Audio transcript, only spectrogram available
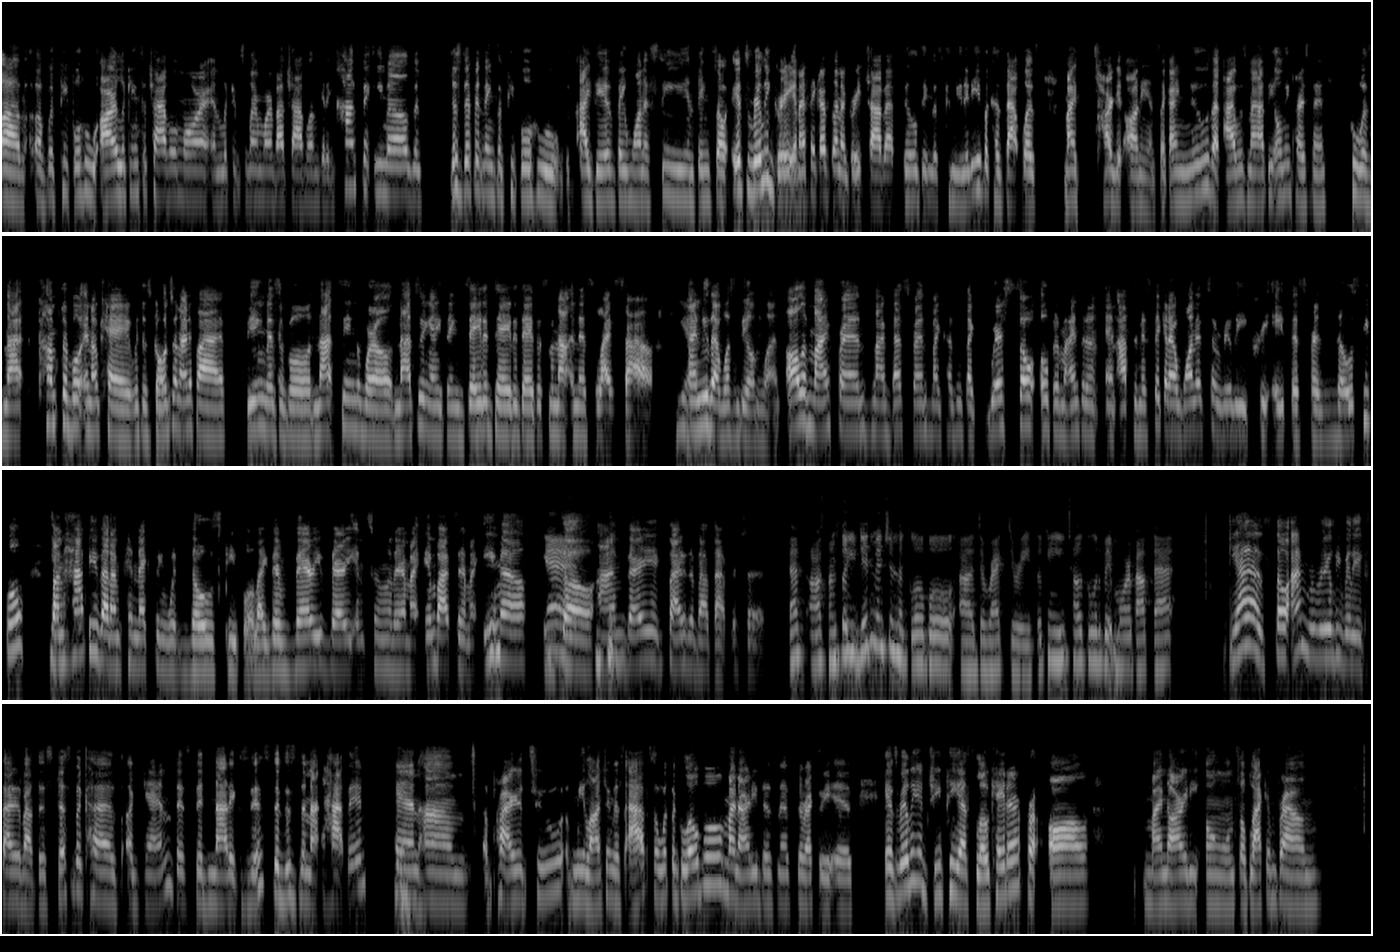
um, of with people who are looking to travel more and looking to learn more about travel i'm getting constant emails and just different things of people who ideas they want to see and things. So it's really great. And I think I've done a great job at building this community because that was my target audience. Like I knew that I was not the only person who was not comfortable and okay with just going to a nine to five, being miserable, not seeing the world, not doing anything day to day to day, this monotonous lifestyle. Yeah. I knew that wasn't the only one. All of my friends, my best friends, my cousins, like we're so open minded and, and optimistic. And I wanted to really create this for those people. So I'm happy that I'm connecting with those people. Like they're very, very in tune. They're in my inbox, they're in my email. yeah. So I'm very excited about that for sure. That's awesome. So you did mention the global uh, directory. So can you tell us a little bit more about that? Yes, so I'm really, really excited about this just because, again, this did not exist. That this did not happen. And um, prior to me launching this app, so what the Global Minority Business Directory is, is really a GPS locator for all minority owned, so black and brown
